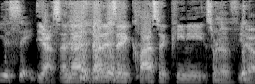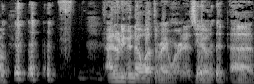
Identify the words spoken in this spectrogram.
You see. Yes, and that that is a classic Pini sort of you know. I don't even know what the right word is. You know, uh,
